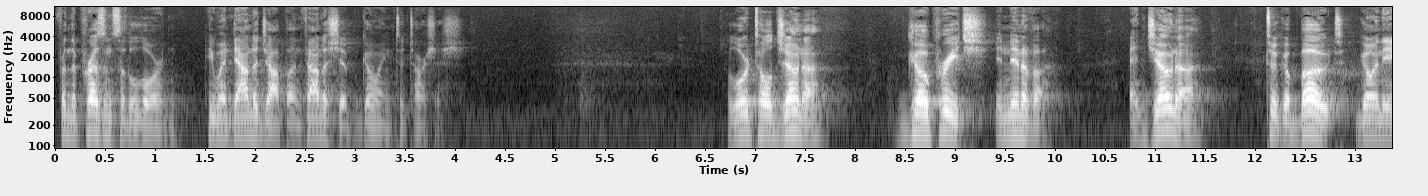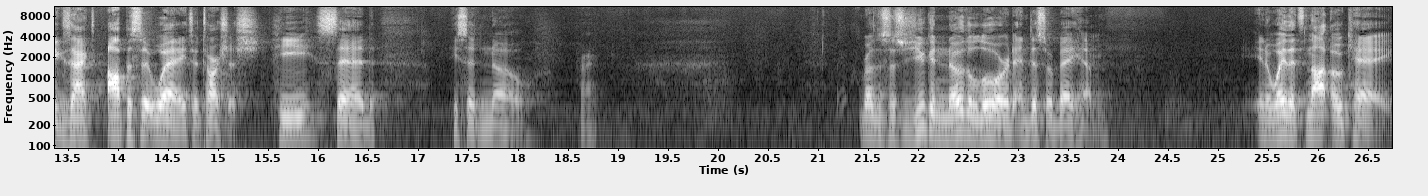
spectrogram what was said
from the presence of the Lord. He went down to Joppa and found a ship going to Tarshish. The Lord told Jonah, Go preach in Nineveh. And Jonah took a boat going the exact opposite way to Tarshish. He said, he said no. Right? Brothers and sisters, you can know the Lord and disobey him in a way that's not okay.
